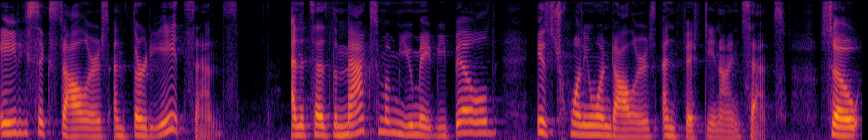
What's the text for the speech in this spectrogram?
$86.38. And it says the maximum you may be billed is $21.59. So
